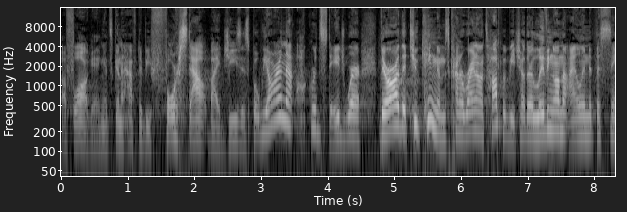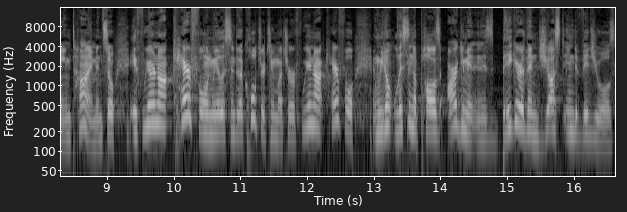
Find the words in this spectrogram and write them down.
a flogging. It's going to have to be forced out by Jesus. But we are in that awkward stage where there are the two kingdoms kind of right on top of each other, living on the island at the same time. And so, if we are not careful and we listen to the culture too much, or if we're not careful and we don't listen to Paul's argument and is bigger than just individuals,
